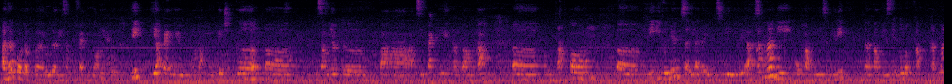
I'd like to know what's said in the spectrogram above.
ada produk baru dari satu vendor Iya. itu, jadi dia pengen produk knowledge ke eh, misalnya ke para arsitek ya, ataukah eh, kontraktor. Eh, jadi eventnya bisa diadain di sini gitu ya, karena di Kohab ini sendiri database-nya itu lengkap karena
